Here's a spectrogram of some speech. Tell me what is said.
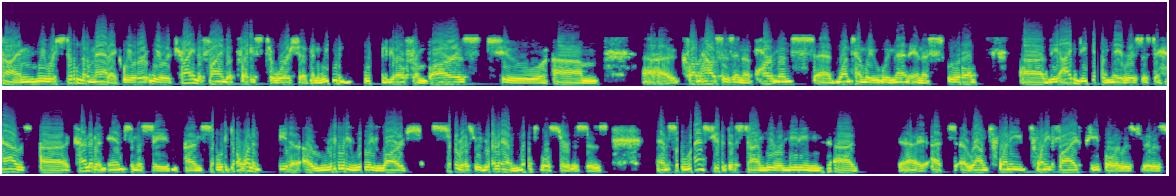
time we were still nomadic. We were we were trying to find a place to worship, and we would, we would go from bars to um, uh, clubhouses and apartments. At one time, we, we met in a school. Uh, the idea of neighbors is to have uh, kind of an intimacy, and so we don't want to be a, a really really large service. We'd rather have multiple services. And so last year at this time, we were meeting uh, uh, at around 20, 25 people. It was it was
